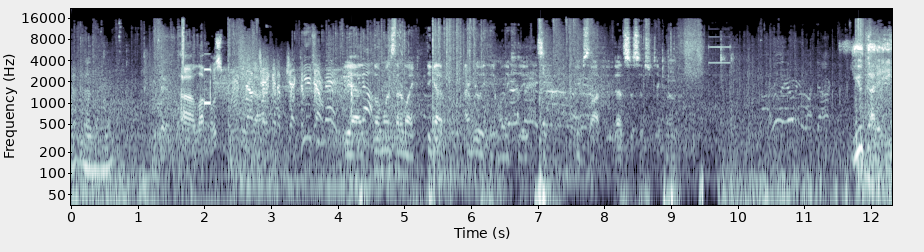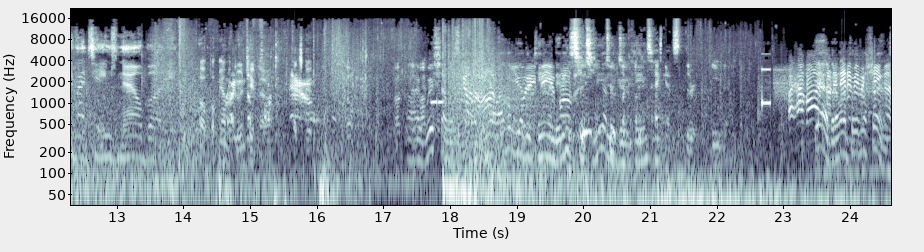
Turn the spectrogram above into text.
not done that? Uh, a lot most of them Now died. taking objective Yeah, the ones that are like they got. I really hate when they kill you. It's like you slot you. That's just such a dick move. You got it even teams now, buddy. Oh, put me on the goon team now. That's good. I wish I was. You know, I love the other team and they didn't switch me on the Two good little team. tickets. They're even. Have eyes yeah, on but an I enemy machine gunner.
